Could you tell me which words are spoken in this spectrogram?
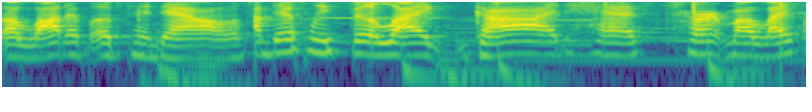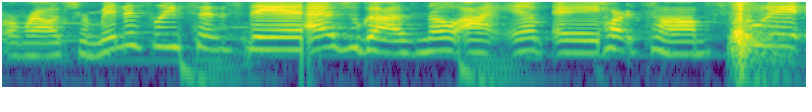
a lot of ups and downs. I definitely feel like God has turned my life around tremendously since then. As you guys know, I am a part-time student.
